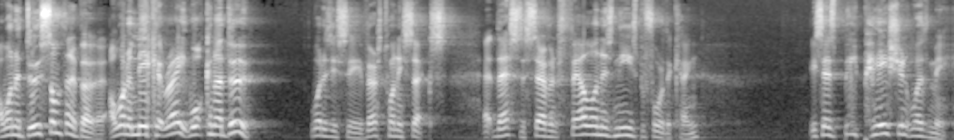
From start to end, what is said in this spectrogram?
I want to do something about it. I want to make it right. What can I do? What does he say? Verse 26. At this, the servant fell on his knees before the king. He says, Be patient with me,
